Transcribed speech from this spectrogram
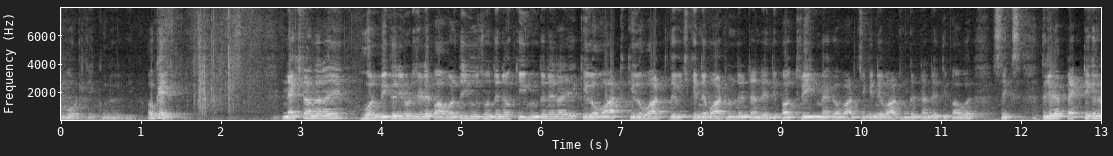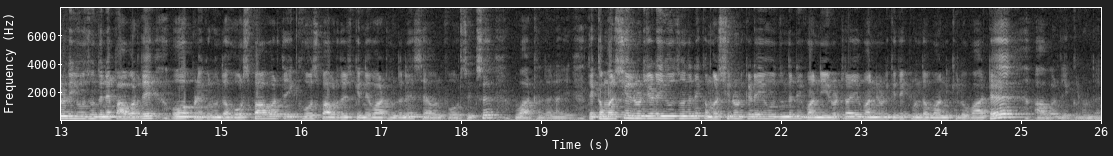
ਵੋਲਟ ਦੇ ਇਕੁਅਲ ਹੋਏਗੀ। ਓਕੇ ਨੈਕਸਟ ਆਂਦਾ ਰਹੇ ਹੋਰ ਬਿਗਰ ਯੂਨਿਟ ਜਿਹੜੇ ਪਾਵਰ ਦੇ ਯੂਜ਼ ਹੁੰਦੇ ਨੇ ਉਹ ਕੀ ਹੁੰਦੇ ਨੇ ਰਾਏ? ਕਿਲੋਵਾਟ ਕਿਲੋਵਾਟ ਦੇ ਵਿੱਚ ਕਿੰਨੇ ਵਾਟ ਹੁੰਦੇ ਨੇ? 10 ਦੀ ਪਾਵਰ 3 ਮੈਗਾਵਾਟ ਚ ਕਿੰਨੇ ਵਾਟ ਹੁੰਦੇ ਨੇ? 10 ਦੀ ਪਾਵਰ 6 ਤੇ ਜਿਹੜੇ ਪ੍ਰੈਕਟੀਕਲ ਯੂਨਿਟ ਯੂਜ਼ ਹੁੰਦੇ ਨੇ ਪਾਵਰ ਦੇ, ਉਹ ਆਪਣੇ ਕੋਲ ਹੁੰਦਾ ਹਾਰਸ ਪਾਵਰ ਤੇ ਇੱਕ ਹਾਰਸ ਪਾਵਰ ਦੇ ਵਿੱਚ ਕਿੰਨੇ ਵਾਟ ਹੁੰਦੇ ਨੇ? 746 ਵਾਟ ਹੁੰਦਾ ਰਾਜੇ ਤੇ ਕਮਰਸ਼ੀਅਲ ਯੂਨਿਟ ਜਿਹੜੇ ਯੂਜ਼ ਹੁੰਦੇ ਨੇ ਕਮਰਸ਼ੀਅਲ ਯੂਨਿਟ ਕਿਹੜੇ ਯੂਜ਼ ਹੁੰਦੇ ਨੇ? 1 ਯੂਨਿਟ ਰਾਜੇ 1 ਯੂਨਿਟ ਕਿਤੇ ਹੁੰਦਾ? 1 ਕਿਲੋਵਾਟ ਆਵਰ ਦੇ ਕੋਲ ਹੁੰਦਾ।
